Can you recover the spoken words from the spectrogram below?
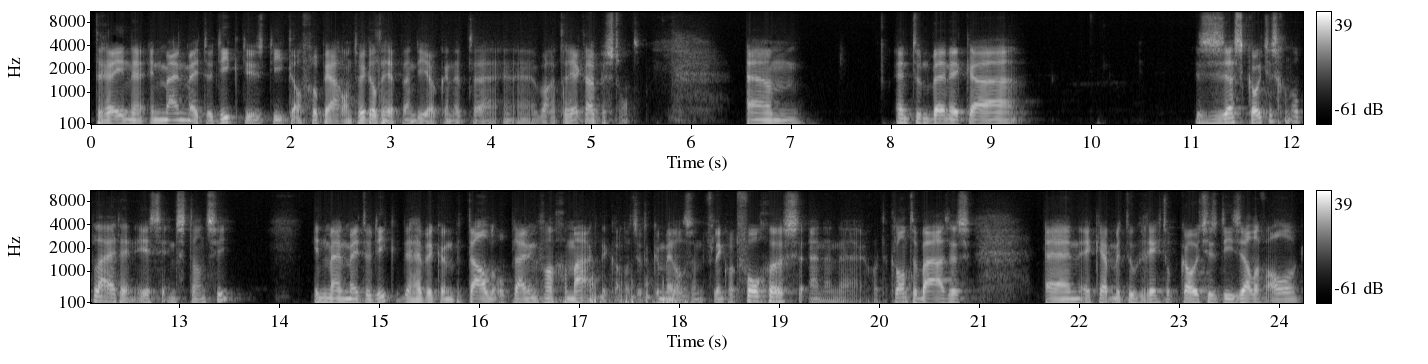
trainen in mijn methodiek, dus die ik de afgelopen jaren ontwikkeld heb en die ook in het, uh, waar het traject uit bestond. Um, en toen ben ik zes coaches gaan opleiden in eerste instantie. In mijn methodiek. Daar heb ik een betaalde opleiding van gemaakt. Ik had natuurlijk inmiddels een flink wat volgers en een grote klantenbasis. En ik heb me toen gericht op coaches die zelf al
